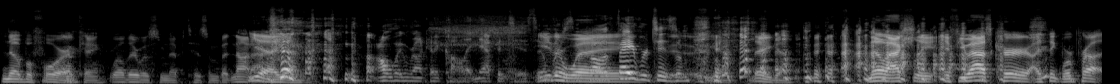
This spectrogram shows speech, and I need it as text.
no, before. Okay, well there was some nepotism, but not. Yeah, after. yeah. oh, we're not going to call it nepotism. Either We're just gonna call way- it favoritism. there you go. No, actually, if you ask her, I think we're pro.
